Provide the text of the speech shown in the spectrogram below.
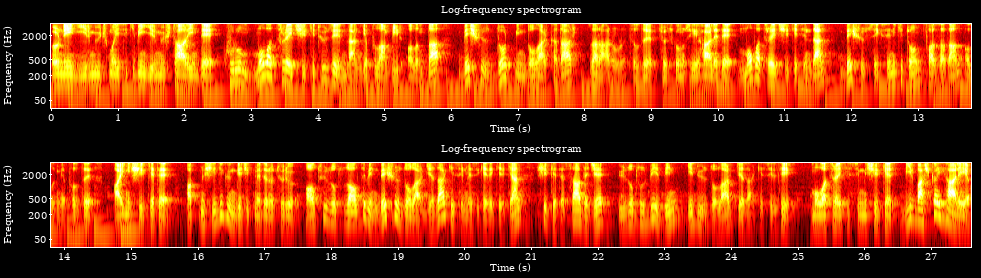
Örneğin 23 Mayıs 2023 tarihinde kurum Mova Trade şirketi üzerinden yapılan bir alımda 504 bin dolar kadar zarara uğratıldı. Söz konusu ihalede Mova Trade şirketinden 582 ton fazladan alım yapıldı. Aynı şirkete 67 gün gecikmeden ötürü 636.500 dolar ceza kesilmesi gerekirken şirkete sadece 131.700 dolar ceza kesildi. Mova Trade isimli şirket bir başka ihaleye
